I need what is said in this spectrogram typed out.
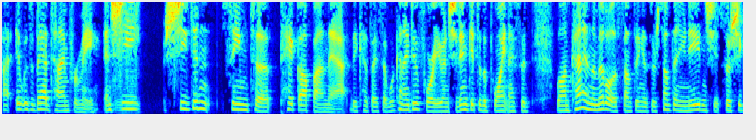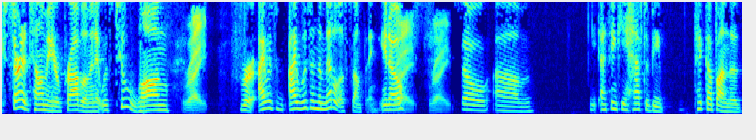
uh, it was a bad time for me, and she. She didn't seem to pick up on that because I said, "What can I do for you?" And she didn't get to the point. And I said, "Well, I'm kind of in the middle of something. Is there something you need?" And she, so she started telling me her problem, and it was too long right, for I was I was in the middle of something, you know. right, right. So um, I think you have to be pick up on the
